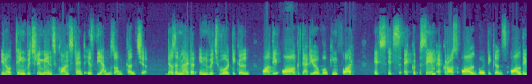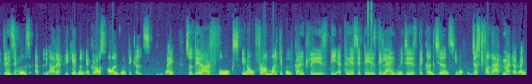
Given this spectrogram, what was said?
you know thing which remains constant is the Amazon culture. Doesn't matter in which vertical or the org that you are working for it's it's ac- same across all verticals. All the principles right. are applicable across all verticals right? So there are folks you know from multiple countries the ethnicities the languages the cultures you know just for that matter right?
